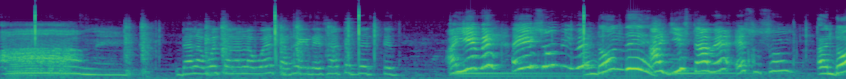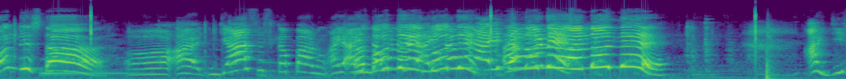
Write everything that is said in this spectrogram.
Ah, man. Da la vuelta, da la vuelta. Regresate. Te, te... Allí, ve. Ahí hay zombies, ve. ¿En dónde? Allí está, ve. Esos son. ¿En dónde está? Ah, ah, ya se escaparon. Ahí, ahí ¿En dónde? está una, ahí ¿En está dónde? ¿En dónde? una. Allí.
